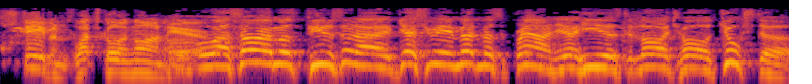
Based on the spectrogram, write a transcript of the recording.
Stevens, what's going on here? Oh, well, sorry, Mr. Peterson. I guess you ain't met Mr. Brown here. He is the lodge hall jokester.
